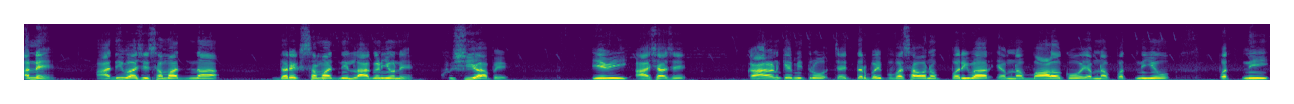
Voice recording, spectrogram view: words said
અને આદિવાસી સમાજના દરેક સમાજની લાગણીઓને ખુશી આપે એવી આશા છે. કારણ કે મિત્રો, ચૈતરભાઈ વસાવાનો પરિવાર, એમના બાળકો, એમના પત્નીઓ, પત્ની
